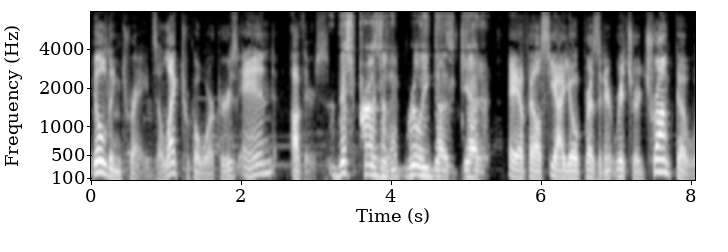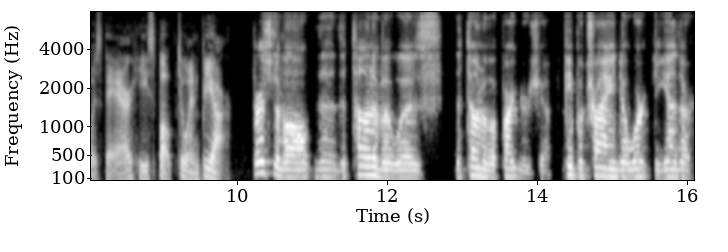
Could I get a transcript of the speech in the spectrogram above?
building trades, electrical workers, and others. This president really does get it. AFL CIO President Richard Trumka was there. He spoke to NPR. First of all, the, the tone of it was the tone of a partnership, people trying to work together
